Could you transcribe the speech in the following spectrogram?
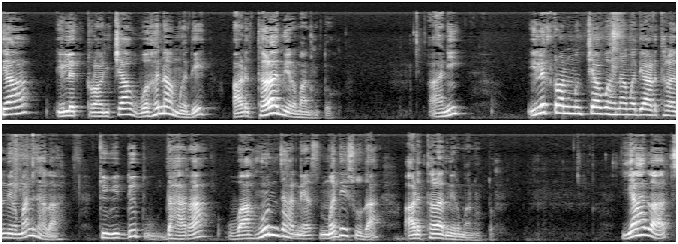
त्या इलेक्ट्रॉनच्या वहनामध्ये अडथळा निर्माण होतो. आणि इलेक्ट्रॉनच्या वहनामध्ये अडथळा निर्माण झाला की विद्युत धारा वाहून जाण्यास मध्ये सुद्धा अडथळा निर्माण होतो. यालाच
